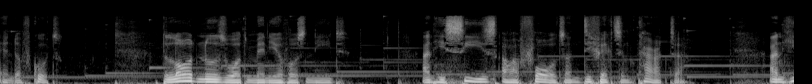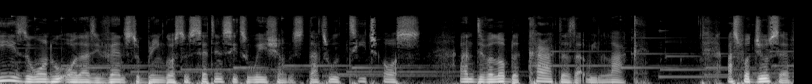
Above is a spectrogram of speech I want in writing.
End of quote. The Lord knows what many of us need, and He sees our faults and defects in character. And He is the one who orders events to bring us to certain situations that will teach us and develop the characters that we lack. As for Joseph,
